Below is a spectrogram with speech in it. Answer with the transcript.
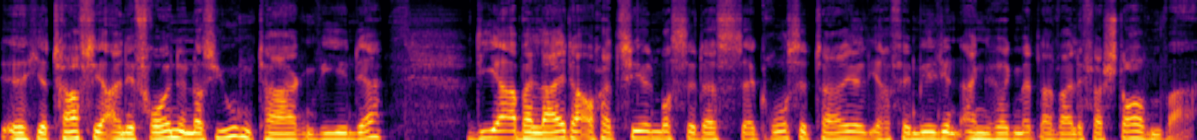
Äh, hier traf sie eine Freundin aus Jugendtagen wieder, die ihr aber leider auch erzählen musste, dass der große Teil ihrer Familienangehörigen mittlerweile verstorben war.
